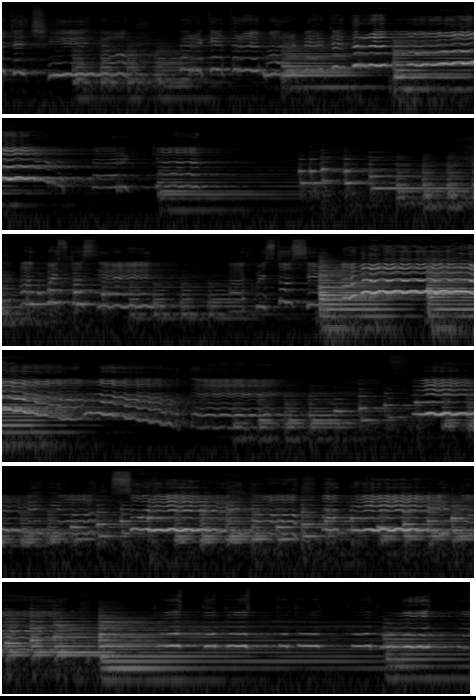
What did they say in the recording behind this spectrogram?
vedete il ciglio perché tremar perché tremar perché? A questo sì a questo sen amate. Figlia sorella amica tutto tutto tutto tutto.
